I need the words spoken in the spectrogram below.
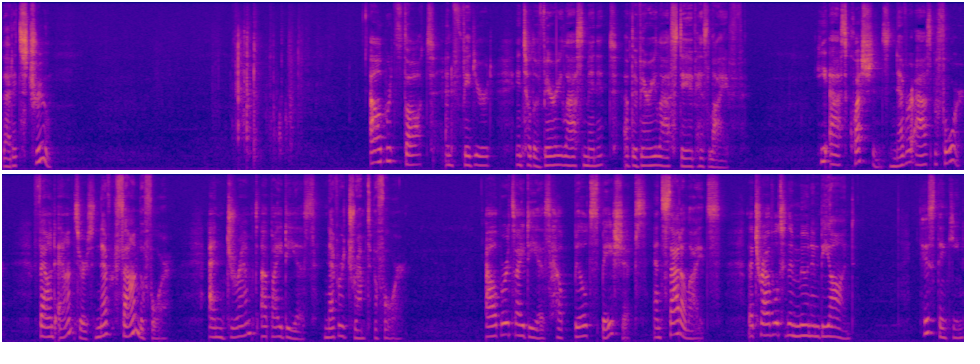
that it's true. Albert thought and figured until the very last minute of the very last day of his life. He asked questions never asked before, found answers never found before, and dreamt up ideas never dreamt before. Albert's ideas helped build spaceships and satellites that travel to the moon and beyond. His thinking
